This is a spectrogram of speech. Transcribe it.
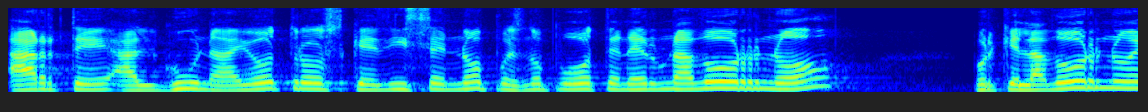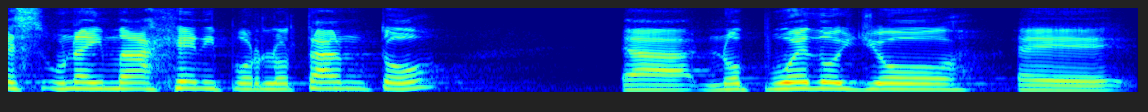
arte alguna. Hay otros que dicen, no, pues no puedo tener un adorno porque el adorno es una imagen y por lo tanto ah, no puedo yo eh,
